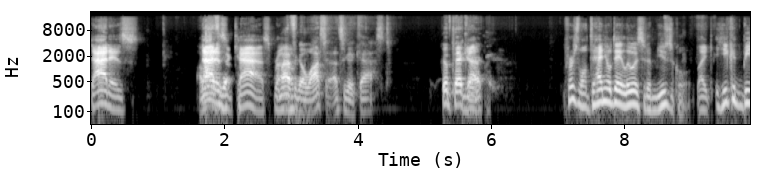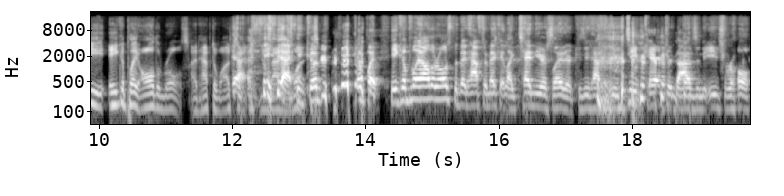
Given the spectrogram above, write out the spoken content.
that is that is might that have is to a cast, go, I might have to go watch it. That's a good cast. Good pick, Yeah. Eric. First of all, Daniel Day Lewis in a musical, like he could be, he could play all the roles. I'd have to watch Yeah. that. no matter Yeah, he could. He could play. He could play all the roles, but they'd have to make it like ten years later because he'd have to do deep character dives into each role.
